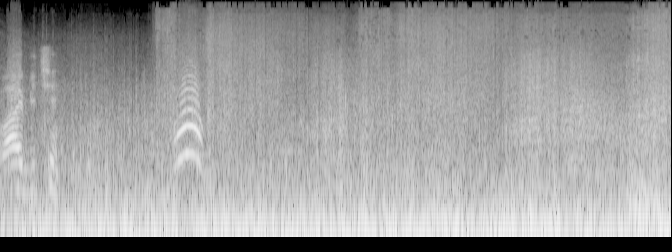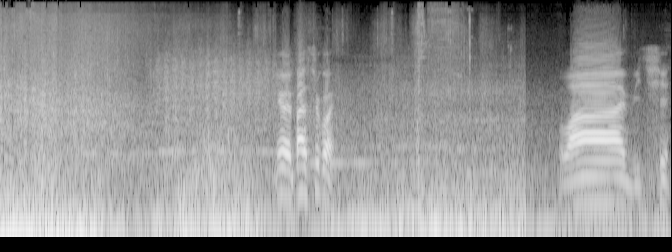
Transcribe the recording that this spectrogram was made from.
오! 와, 이 미친. 오! 이거 빨리 쓰고 와 미친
